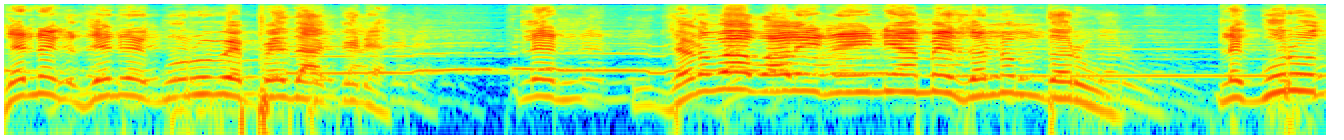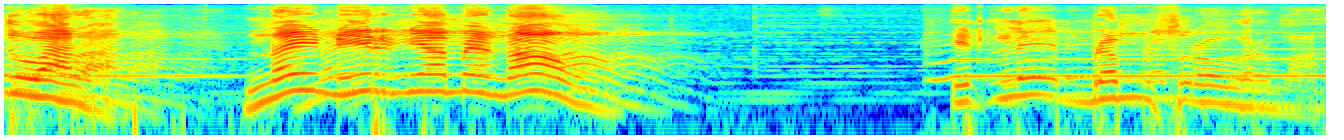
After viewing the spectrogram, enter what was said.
જેને જેને ગુરુએ પેદા કર્યા. એટલે જણવા વાળી નહીં મેં જન્મ ધરું. એટલે ગુરુ દ્વારા નહીં નીરન્યા મેં નાવ એટલે બ્રહ્મ સરોવરમાં.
